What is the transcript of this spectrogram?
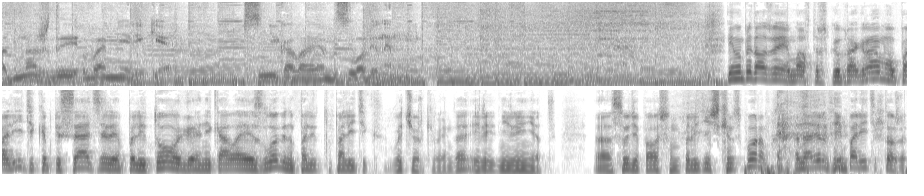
«Однажды в Америке» с Николаем Злобиным. И мы продолжаем авторскую программу политика, писателя, политолога Николая Злобина. Политик, вычеркиваем, да, или, или нет? Э, судя по вашим политическим спорам, наверное, и политик тоже.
